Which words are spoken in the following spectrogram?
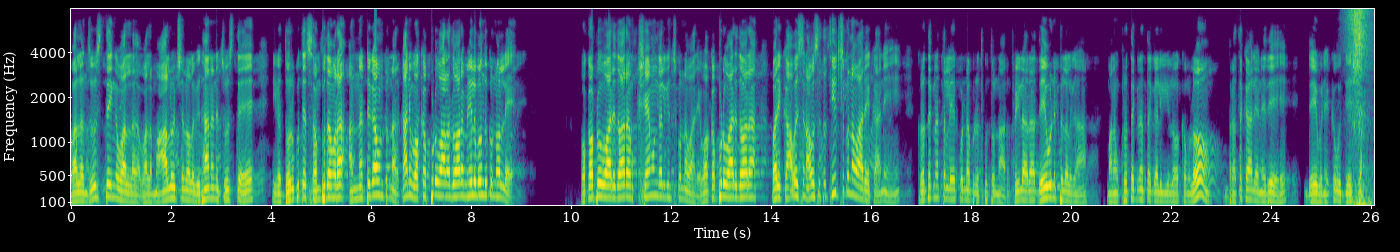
వాళ్ళని చూస్తే ఇంక వాళ్ళ వాళ్ళ ఆలోచన వాళ్ళ విధానాన్ని చూస్తే ఇక దొరికితే చంపుదాంరా అన్నట్టుగా ఉంటున్నారు. కానీ ఒకప్పుడు వాళ్ళ ద్వారా మేలు పొందుకున్న వాళ్ళే ఒకప్పుడు వారి ద్వారా క్షేమం కలిగించుకున్న వారే. ఒకప్పుడు వారి ద్వారా వారికి కావలసిన అవసరం తీర్చుకున్న వారే కానీ కృతజ్ఞత లేకుండా బ్రతుకుతున్నారు. ప్రియులారా దేవుని పిల్లలుగా మనం కృతజ్ఞత కలిగి లోకంలో బ్రతకాలి అనేదే దేవుని యొక్క ఉద్దేశం.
